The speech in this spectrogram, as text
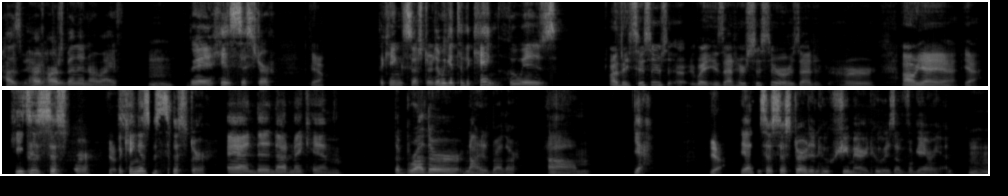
husband her husband and her wife. Mm-hmm. his sister. Yeah. The king's sister. Then we get to the king, who is Are they sisters? Uh, Wait, is that her sister or is that her? Oh yeah, yeah, yeah. he's Yeah. his sister. Yes. The king is his sister, and then that'd make him the brother, not his brother. Um, yeah, Yeah. yeah. It's his sister, then who she married, who is a Velaryon. Mm-hmm.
